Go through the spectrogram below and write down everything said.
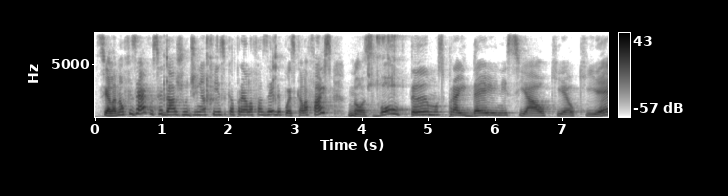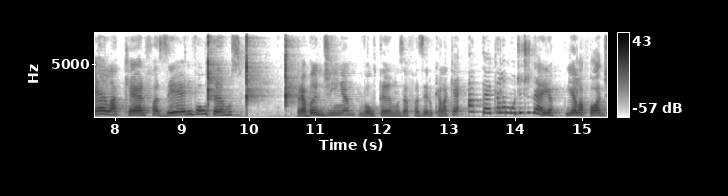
se ela não fizer, você dá ajudinha física para ela fazer. Depois que ela faz, nós voltamos para a ideia inicial, que é o que ela quer fazer, e voltamos para a bandinha, voltamos a fazer o que ela quer até que ela mude de ideia. E ela pode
